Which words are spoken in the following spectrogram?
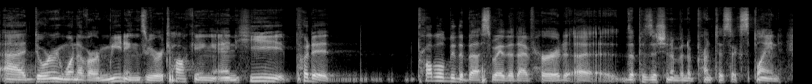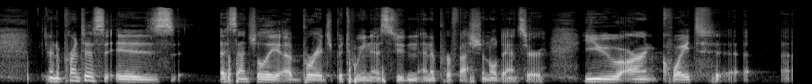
uh, during one of our meetings, we were talking, and he put it probably the best way that I've heard uh, the position of an apprentice explained. An apprentice is essentially a bridge between a student and a professional dancer. You aren't quite uh,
